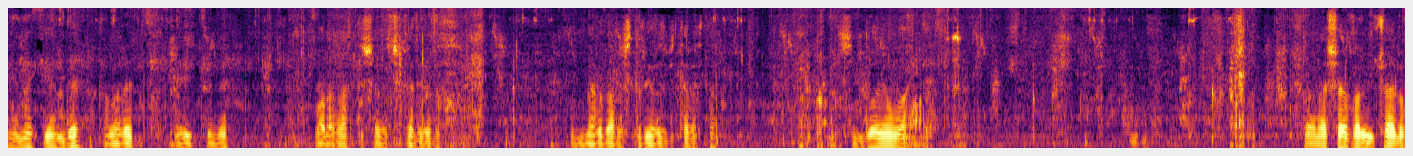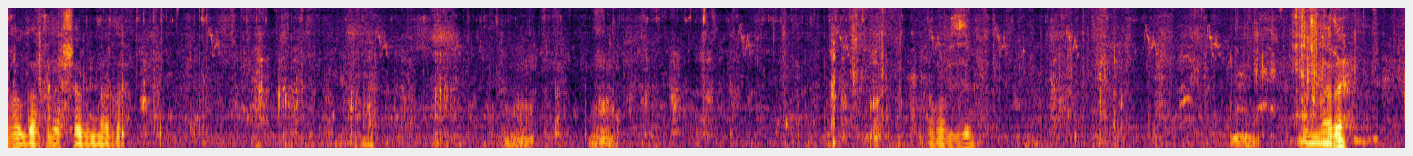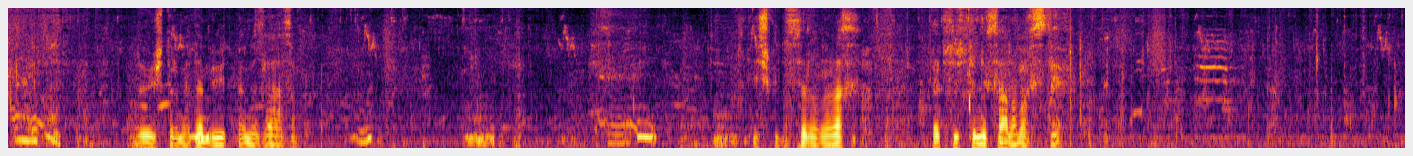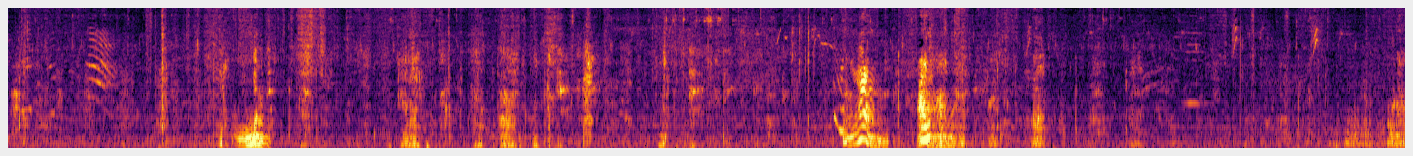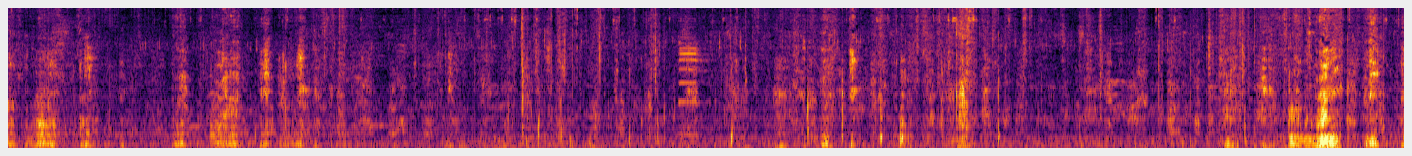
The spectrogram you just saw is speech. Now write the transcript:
Pekin'de tuvalet eğitimi olarak dışarı çıkarıyoruz. Bunları da alıştırıyoruz bir taraftan. Şimdi oyun vakti. Şu an aşağı yukarı 3 aylık oldu arkadaşlar bunlar da. Ama bizim bunları dövüştürmeden büyütmemiz lazım. İşgüdüsel olarak hepsi üstünlük sağlamak istiyor.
